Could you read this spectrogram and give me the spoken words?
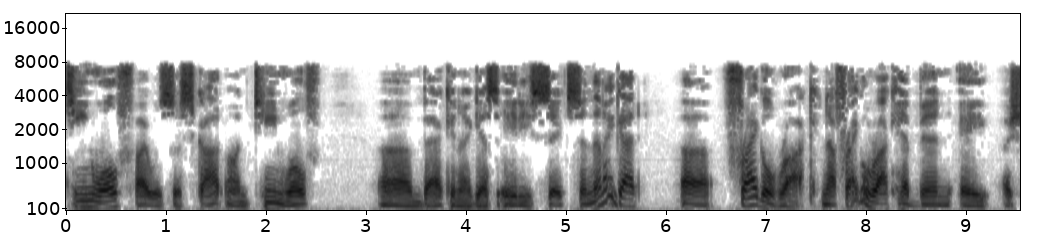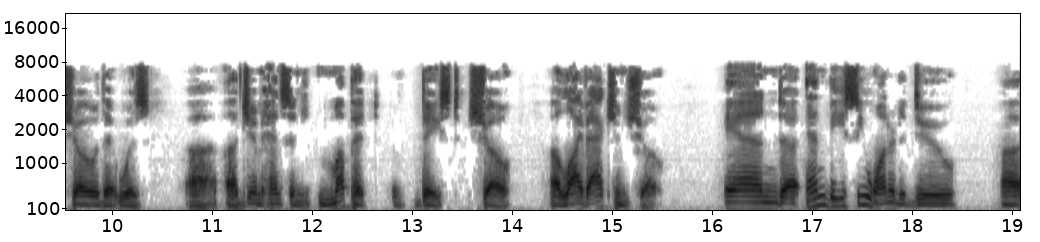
Teen Wolf. I was a Scott on Teen Wolf um, back in I guess '86, and then I got uh, Fraggle Rock. Now Fraggle Rock had been a a show that was uh, a Jim Henson Muppet based show, a live action show, and uh, NBC wanted to do uh,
